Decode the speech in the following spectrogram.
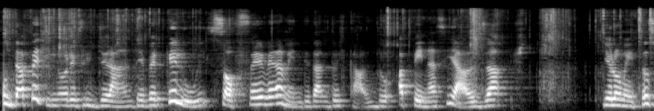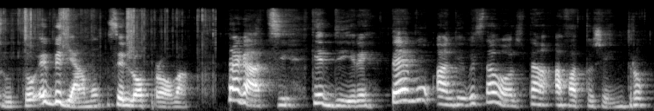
un tappetino refrigerante perché lui soffre veramente tanto il caldo. Appena si alza, glielo metto sotto e vediamo se lo approva. Ragazzi, che dire, Temu anche questa volta ha fatto centro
